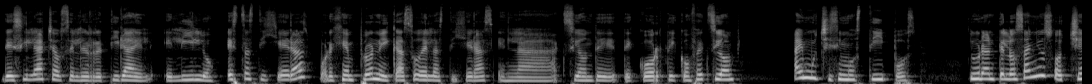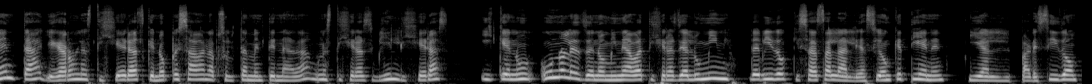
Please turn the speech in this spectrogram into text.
deshilacha o se les retira el, hilo. Estas tijeras, por ejemplo, en el caso de las tijeras en la acción de, de corte y confección, hay muchísimos tipos. Durante los años 80 llegaron las tijeras que no pesaban absolutamente nada, unas tijeras bien ligeras y que uno les denominaba tijeras de aluminio, debido quizás a la aleación que tienen y al parecido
